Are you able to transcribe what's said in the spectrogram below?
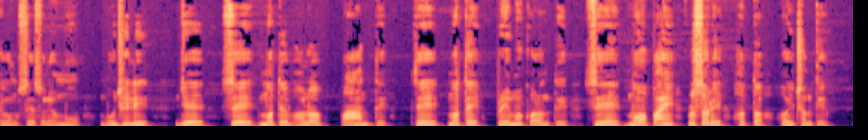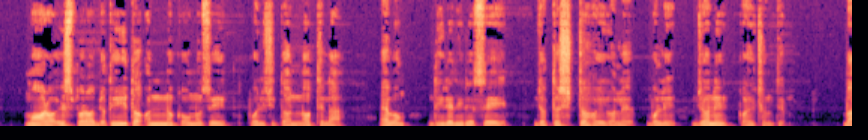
ଏବଂ ଶେଷରେ ମୁଁ ବୁଝିଲି ଯେ ସେ ମୋତେ ଭଲ ପାଆନ୍ତି ସେ ମୋତେ ପ୍ରେମ କରନ୍ତି ସେ ମୋ ପାଇଁ କୃଷରେ ହତ ହୋଇଛନ୍ତି। ମୋର ଈଶ୍ୱର ବ୍ୟତୀତ ଅନ୍ୟ କୌଣସି ପରିଚିତ ନଥିଲା ଏବଂ ଧୀରେ ଧୀରେ ସେ ଯଥେଷ୍ଟ ହୋଇଗଲେ ବୋଲି ଜଣେ କହିଛନ୍ତି ବା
